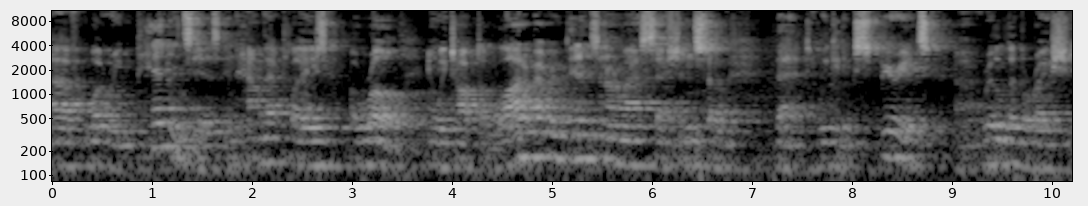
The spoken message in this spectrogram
of what repentance is and how that plays a role. And we talked a lot about repentance in our last session so that we can experience uh, real liberation.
